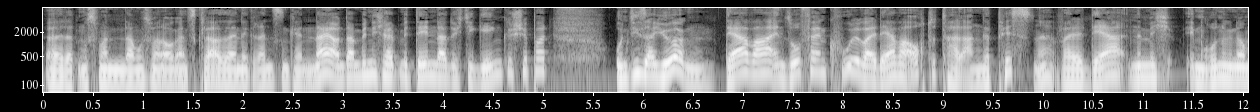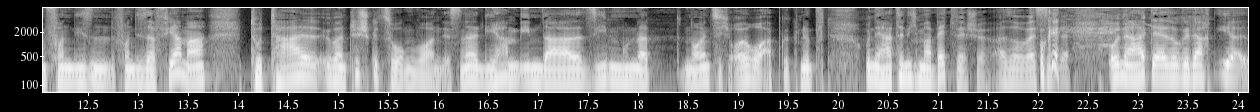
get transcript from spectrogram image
äh, das muss man, da muss man auch ganz klar seine Grenzen kennen. Naja, und dann bin ich halt mit denen da durch die Gegend geschippert. Und dieser Jürgen, der war insofern cool, weil der war auch total angepisst, ne? Weil der nämlich im Grunde genommen von diesen, von dieser Firma total über den Tisch gezogen worden ist, ne? Die haben ihm da 700 90 Euro abgeknüpft und er hatte nicht mal Bettwäsche. Also weißt Okay. du, und da hat der so gedacht, ihr,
